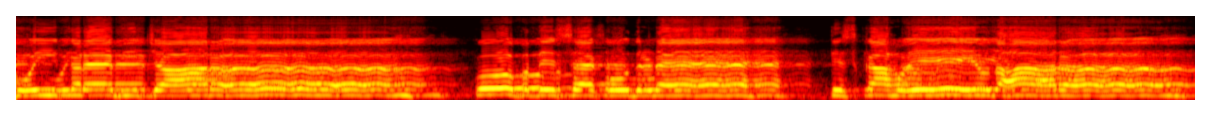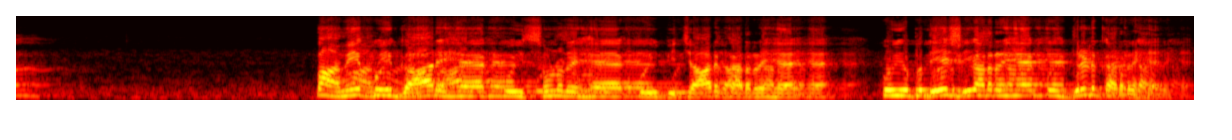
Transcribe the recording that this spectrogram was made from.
ਕੋਈ ਕਰੈ ਵਿਚਾਰ। ਕੋ ਉਪਦੇਸੈ, ਕੋ ਦ੍ਰਿੜੈ ਤਿਸ ਕਾ ਹੋਏ ਉਧਾਰ। ਭਾਵੇਂ ਕੋਈ ਗਾ ਰਿਹਾ ਹੈ ਕੋਈ ਸੁਣ ਰਿਹਾ ਹੈ ਕੋਈ ਵਿਚਾਰ ਕਰ ਰਿਹਾ ਹੈ ਕੋਈ ਉਪਦੇਸ਼ ਕਰ ਰਿਹਾ ਹੈ ਕੋਈ ਦ੍ਰਿੜ ਕਰ ਰਿਹਾ। ਹੈ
